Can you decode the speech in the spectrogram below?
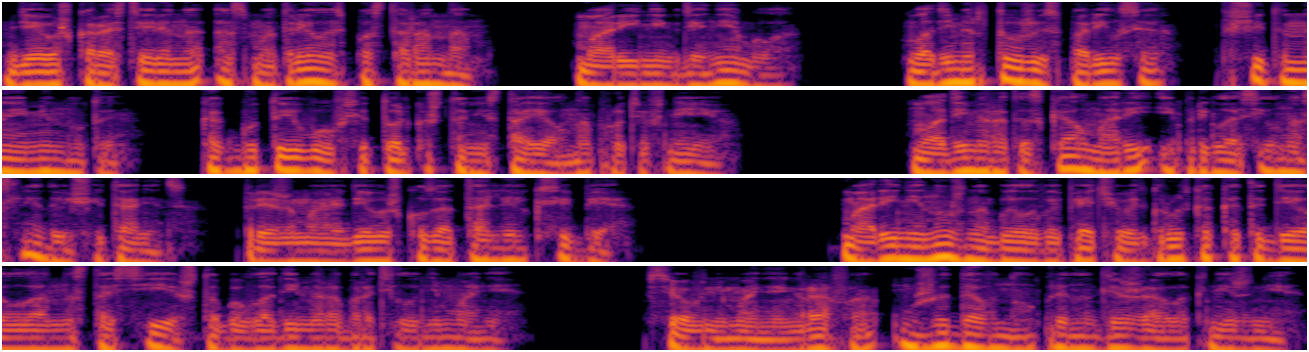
Девушка растерянно осмотрелась по сторонам. Марии нигде не было. Владимир тоже испарился в считанные минуты, как будто и вовсе только что не стоял напротив нее. Владимир отыскал Мари и пригласил на следующий танец, прижимая девушку за талию к себе. Мари не нужно было выпячивать грудь, как это делала Анастасия, чтобы Владимир обратил внимание. Все внимание графа уже давно принадлежало княжне.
